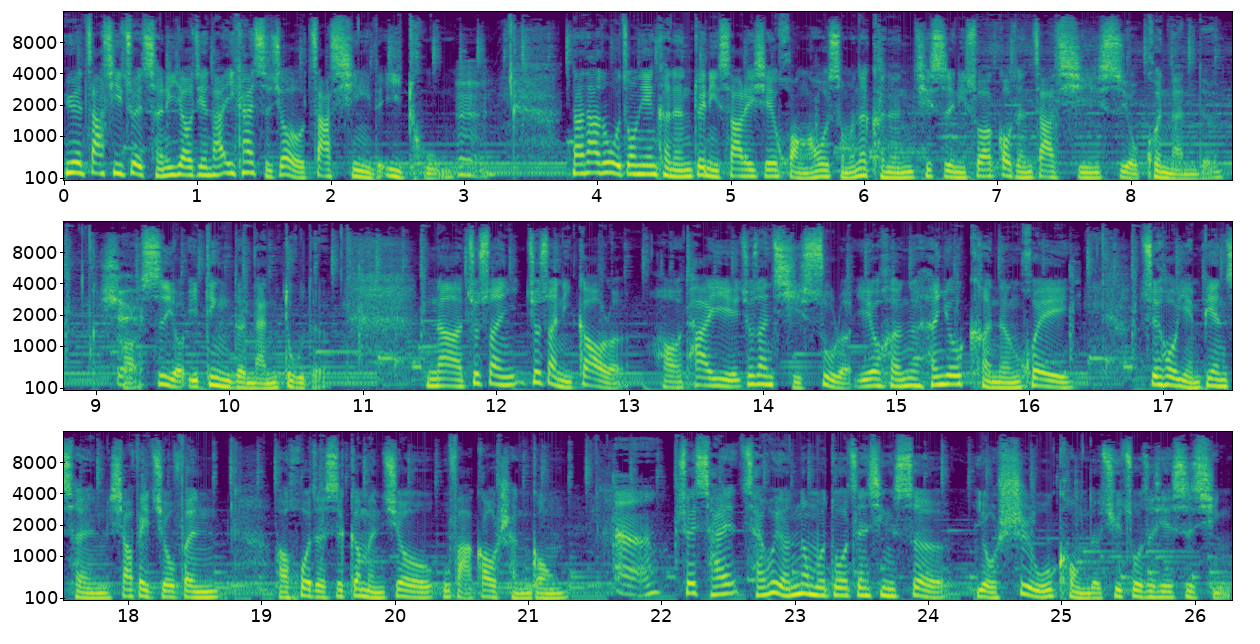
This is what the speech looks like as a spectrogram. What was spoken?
因为诈欺罪成立要件，他一开始就要有诈欺你的意图，嗯，那他如果中间可能对你撒了一些谎啊或什么，那可能其实你说要构成诈欺是有困难的，是是有一定的难度的。那就算就算你告了，好，他也就算起诉了，也有很很有可能会最后演变成消费纠纷，啊，或者是根本就无法告成功，嗯，所以才才会有那么多征信社有恃无恐的去做这些事情。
